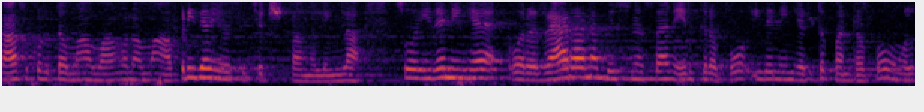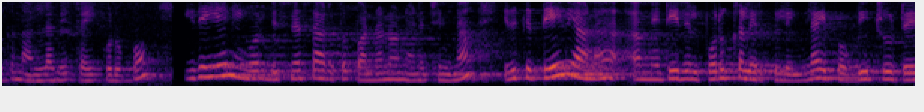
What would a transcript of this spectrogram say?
காசு கொடுத்தோமா வாங்கினோமா அப்படி தான் யோசிச்சுட்ருக்காங்க இல்லைங்களா? ஸோ இதை நீங்கள் ஒரு ரேரான பிஸ்னஸாக இருக்கிறப்போ இதை நீங்கள் எடுத்து பண்ணுறப்போ உங்களுக்கு நல்லாவே கை கொடுக்கும். இதையே நீங்கள் ஒரு பிஸ்னஸாக எடுத்து பண்ணணும்னு நினச்சிங்கன்னா இதுக்கு தேவையான மெட்டீரியல் பொருட்கள் இருக்குது இல்லைங்களா? இப்போ பீட்ரூட்டு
